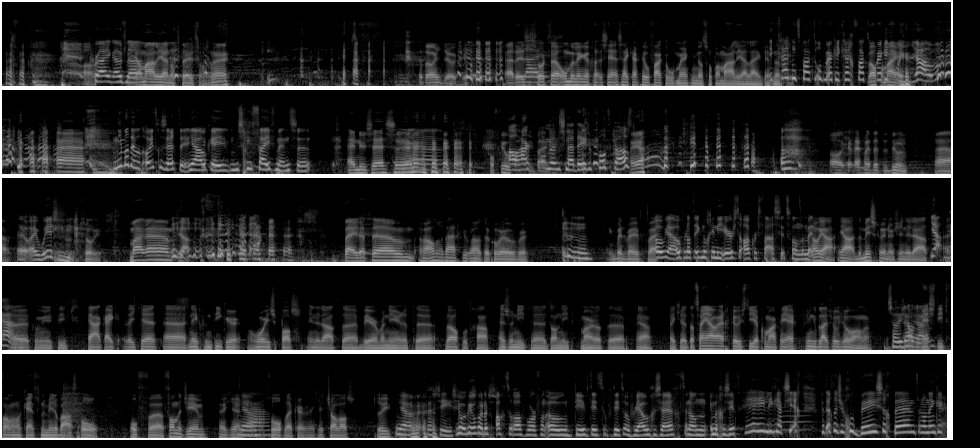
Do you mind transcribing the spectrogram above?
Crying out Ja, loud. Amalia nog steeds van. Nee. dat hondje ook. Ja, er is een soort uh, onderlinge... Zij, zij, krijgt heel vaak de opmerking dat ze op Amalia lijkt. Ik krijg niet vaak de opmerking, ik krijg vaak de opmerking van, van jou. Niemand heeft dat ooit gezegd. Ja, oké, misschien vijf mensen. En nu zes. Ja. of veel Al haar comments naar deze podcast. ja. oh, ik heb echt met het te doen. Uh, oh, I wish. Sorry. Maar um, ja. Nee, dat, um, waar hadden we het eigenlijk überhaupt ook alweer over? ik ben het weer even kwijt. Oh ja, over dat ik nog in die eerste awkward fase zit van de mensen. Oh ja, ja, de misgunners inderdaad. Ja. Uit, ja. Uh, community. Ja, kijk, weet je, uh, eh, 9 van 10 keer hoor je ze pas inderdaad uh, weer wanneer het wel goed gaat. En zo niet, dan niet. Maar dat, ja, weet je, dat zijn jouw eigen keuzes die je hebt gemaakt. En je echte vrienden blijven sowieso hangen. Sowieso, En al die mensen die toevallig nog kent van de middelbare school. Of van de gym, weet je. Ja. Volg lekker, weet je, chalas. Doei. Ja, precies. Ik ook heel vaak dat ik achteraf hoor van, oh, die heeft dit of dit over jou gezegd. En dan in mijn gezicht, hé hey, Lieke, ik zie echt, vind echt dat je goed bezig bent. En dan denk ik,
